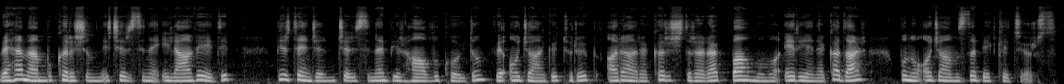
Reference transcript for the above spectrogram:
ve hemen bu karışımın içerisine ilave edip bir tencerenin içerisine bir havlu koydum ve ocağa götürüp ara ara karıştırarak bal mumu eriyene kadar bunu ocağımızda bekletiyoruz.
